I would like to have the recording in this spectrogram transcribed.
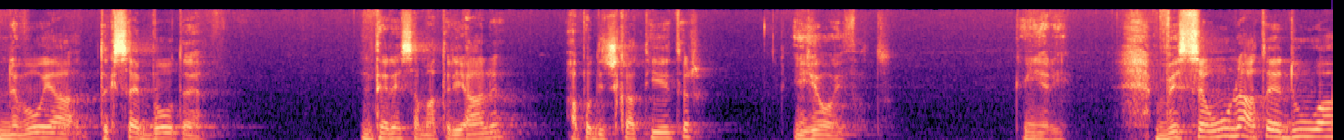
nevoja të kësaj bote, interesa materiale apo diçka tjetër? Jo, i thotë. Ky njeri. Veçse unë atë e dua,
